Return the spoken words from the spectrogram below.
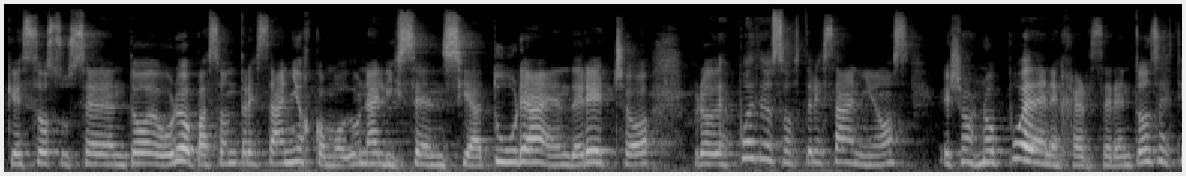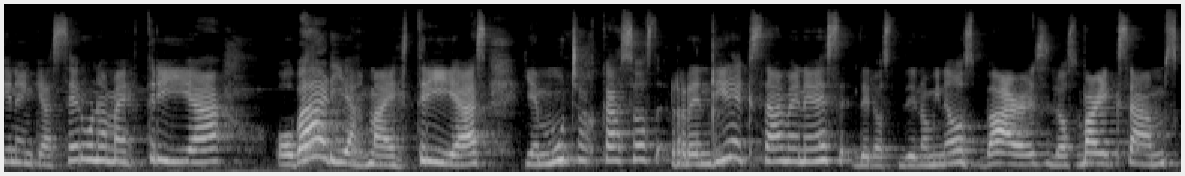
que eso sucede en toda Europa, son tres años como de una licenciatura en derecho, pero después de esos tres años ellos no pueden ejercer, entonces tienen que hacer una maestría o varias maestrías y en muchos casos rendir exámenes de los denominados bars, los bar exams,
